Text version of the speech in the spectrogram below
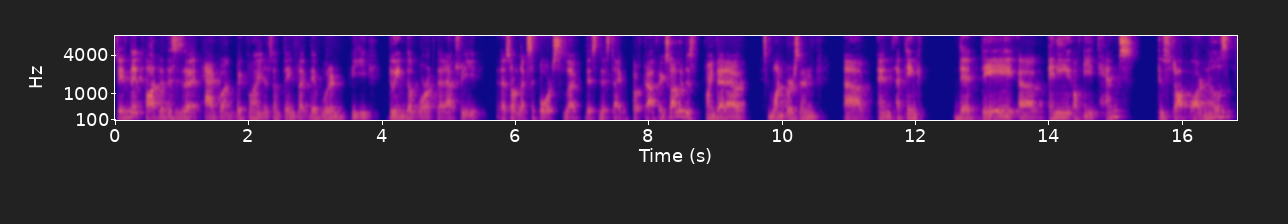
So if they thought that this is an attack on Bitcoin or something, like they wouldn't be doing the work that actually uh, sort of like supports like this this type of traffic. So I would just point that out. It's one person, uh, and I think that they uh, any of the attempts to stop ordinals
